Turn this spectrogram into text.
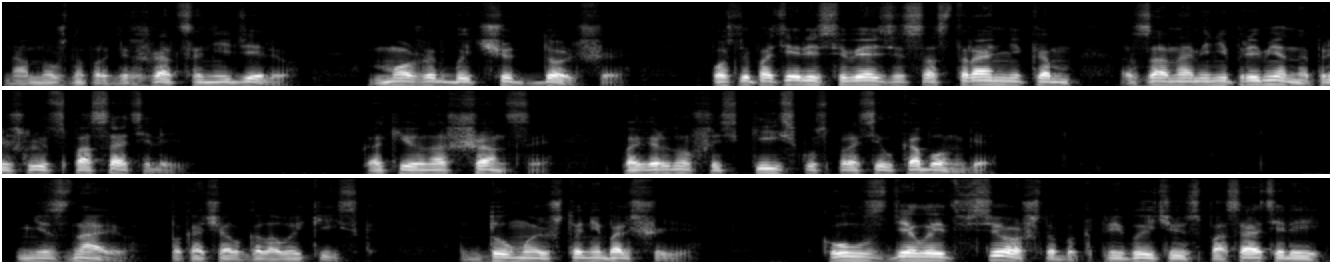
Нам нужно продержаться неделю, может быть, чуть дольше. После потери связи со странником за нами непременно пришлют спасателей. Какие у нас шансы? Повернувшись к Кийску, спросил Кабонга. «Не знаю», — покачал головой Кийск. «Думаю, что небольшие. Кул сделает все, чтобы к прибытию спасателей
